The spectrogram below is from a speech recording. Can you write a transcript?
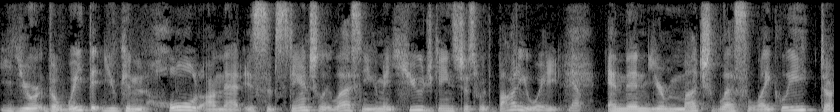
your the weight that you can hold on that is substantially less and you can make huge gains just with body weight Yep. and then you're much less likely to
